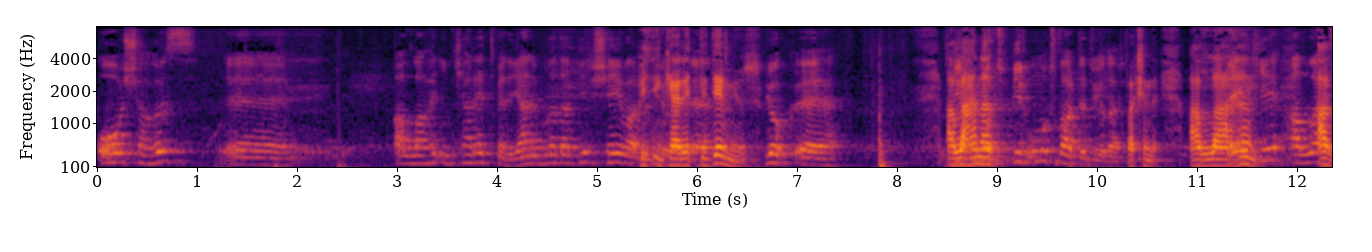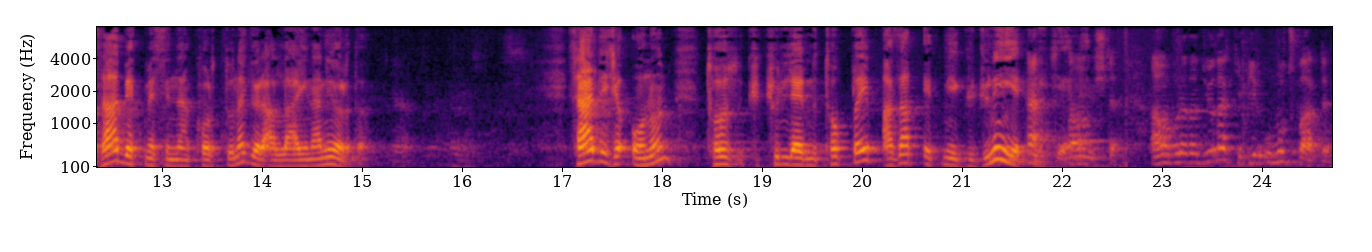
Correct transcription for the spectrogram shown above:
o şahıs e, Allah'ı inkar etmedi. Yani burada bir şey var. Biz diyor. inkar etti E, demiyoruz. Yok. E, Allah'ın bir, umut, bir umut vardı diyorlar. Bak şimdi Allah'ın Allah- azap etmesinden korktuğuna göre Allah'a inanıyordu. Sadece onun toz küllerini toplayıp azap etmeye gücünün yetmeyeceği. tamam işte. Ama burada diyorlar ki bir umut vardı.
